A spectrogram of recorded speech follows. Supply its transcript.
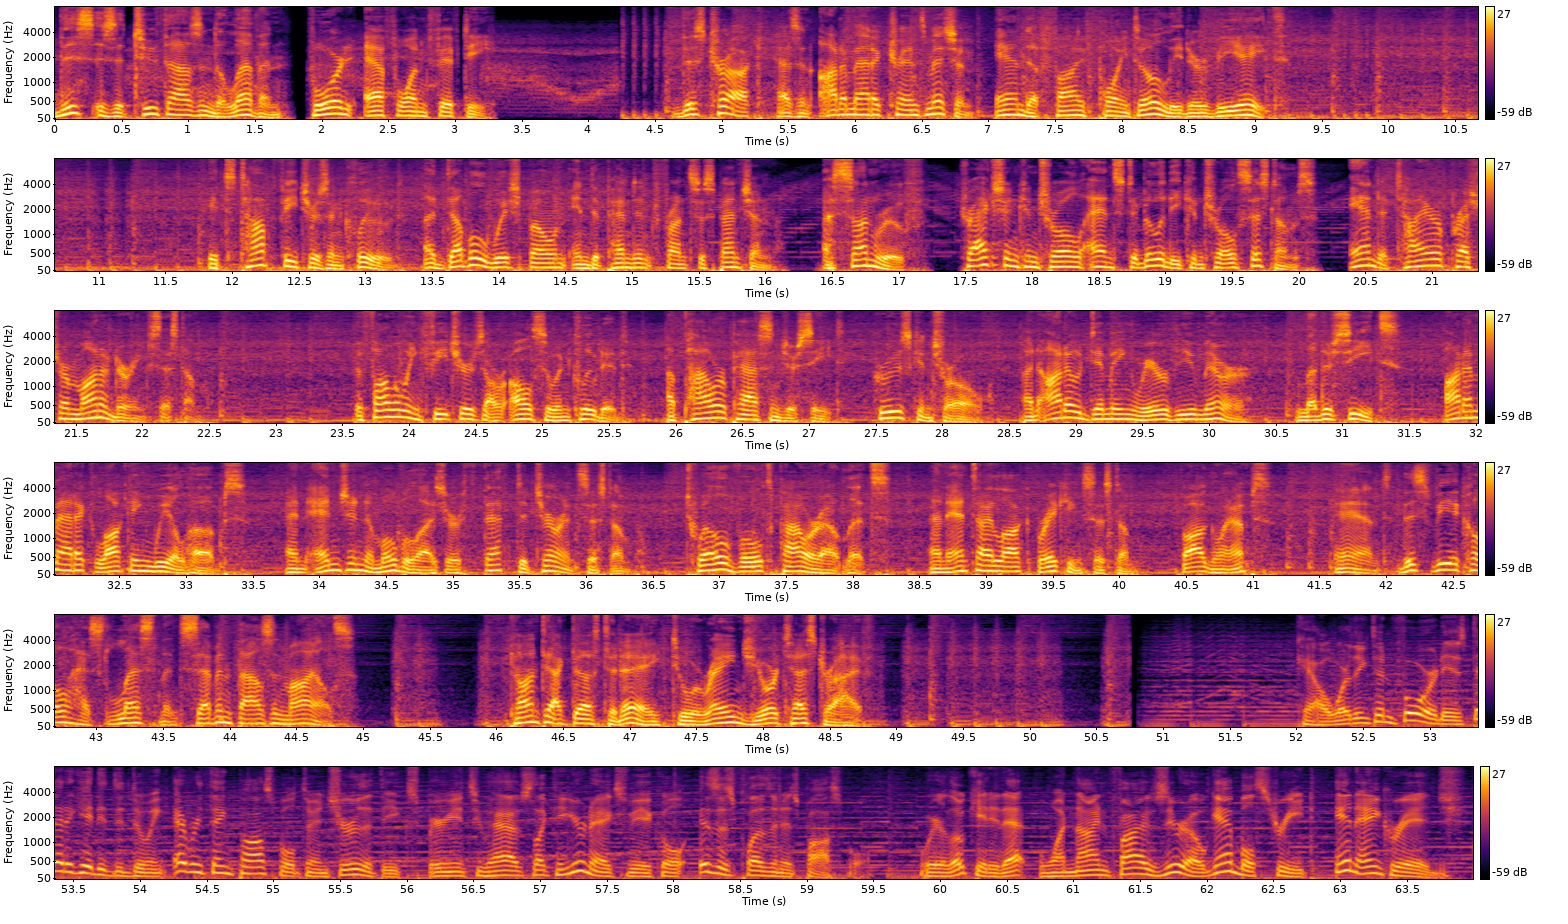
This is a 2011 Ford F-150. This truck has an automatic transmission and a 5.0-liter V8. Its top features include a double wishbone independent front suspension, a sunroof, traction control and stability control systems, and a tire pressure monitoring system. The following features are also included. A power passenger seat, cruise control, an auto-dimming rear-view mirror, leather seats, automatic locking wheel hubs, an engine immobilizer theft deterrent system, 12-volt power outlets, an anti-lock braking system, fog lamps, and this vehicle has less than 7,000 miles. Contact us today to arrange your test drive. Cal Worthington Ford is dedicated to doing everything possible to ensure that the experience you have selecting your next vehicle is as pleasant as possible. We're located at 1950 Gambell Street in Anchorage.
